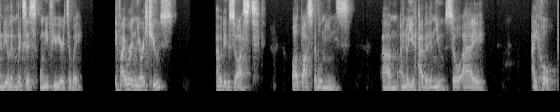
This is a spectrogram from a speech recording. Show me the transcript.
and the Olympics is only a few years away. If I were in your shoes, I would exhaust all possible means. Um, I know you have it in you, so I, I hope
